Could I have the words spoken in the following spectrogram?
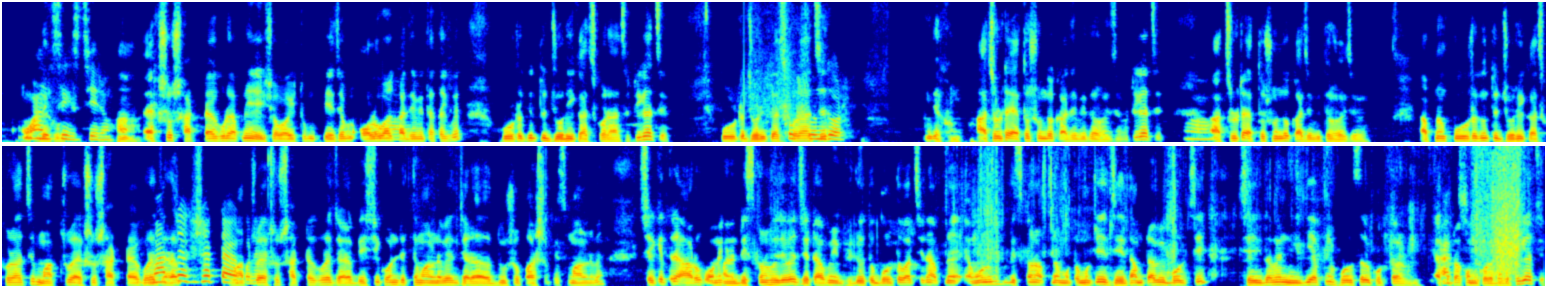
হ্যাঁ একশো ষাট টাকা করে আপনি এইসব আইটেম পেয়ে যাবেন। All over. কাজের ভিতরে থাকবে। পুরোটা কিন্তু জরি কাজ করা আছে ঠিক আছে? পুরোটা জরি কাজ করা আছে। দেখুন আঁচলটা এত সুন্দর কাজের ভিতর হয়ে যাবে ঠিক আছে. আঁচলটা এত সুন্দর কাজের ভিতর হয়ে যাবে। আপনার পুরোটা কিন্তু জরি কাজ করা আছে মাত্র একশো ষাট টাকা করে যারা মাত্র একশো ষাট টাকা করে যারা বেশি কোয়ান্টিটিতে মাল নেবেন যারা দুশো পাঁচশো পিস মাল নেবেন সেক্ষেত্রে আরও অনেক মানে ডিসকাউন্ট হয়ে যাবে যেটা আমি ভিডিওতে বলতে পারছি না। আপনার এমন ডিসকাউন্ট আপনার মোটামুটি যে দামটা আমি বলছি সেই দামে নিয়ে গিয়ে আপনি হোলসেল করতে পারবেন এতটা আচ্ছা। কম করে দেবো ঠিক আছে?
